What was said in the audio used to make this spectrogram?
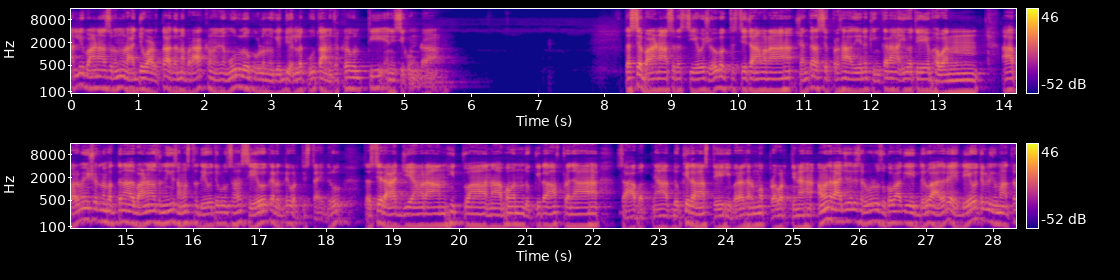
ಅಲ್ಲಿ ಬಾಣಾಸುರನ್ನು ರಾಜ್ಯವಾಡುತ್ತಾ ಅದನ್ನು ಪರಾಕ್ರಮದಿಂದ ಮೂರು ಲೋಕಗಳನ್ನು ಗೆದ್ದು ಎಲ್ಲಕ್ಕೂ ತಾನು ಚಕ್ರವರ್ತಿ ಎನಿಸಿಕೊಂಡ. ತಸ್ಯ ಬಾಣಾಸುರಸ್ಯೇವ ಶಿವಭಕ್ತಸ್ಯ ಚಾಮರಾಹ ಶಂಕರಸ್ಯ ಪ್ರಸಾದೇನ ಕಿಂಕರ ಇವತೇ ಭವನ್ ಆ ಪರಮೇಶ್ವರನ ಭಕ್ತನಾದ ಬಾಣಾಸುರನಿಗೆ ಸಮಸ್ತ ದೇವತೆಗಳು ಸಹ ಸೇವಕರಂತೆ ವರ್ತಿಸ್ತಾ ಇದ್ದರು. ತಸ್ಯ ರಾಜ್ಯ ಅಮರಾನ್ ಹಿತ್ವಾ ನಾಭವನ್ ದುಃಖಿತಾ ಪ್ರಜಾ ಸಾಪತ್ನ್ಯಾ ದುಃಖಿತಾಸ್ತೆ ಹಿ ಪರಧರ್ಮ ಪ್ರವರ್ತಿನಃ। ಅವನ ರಾಜ್ಯದಲ್ಲಿ ಸರ್ವರು ಸುಖವಾಗಿಯೇ ಇದ್ದರು, ಆದರೆ ದೇವತೆಗಳಿಗೆ ಮಾತ್ರ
